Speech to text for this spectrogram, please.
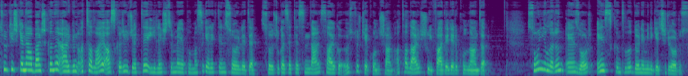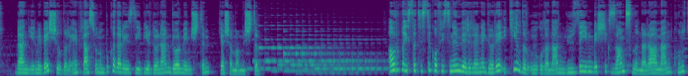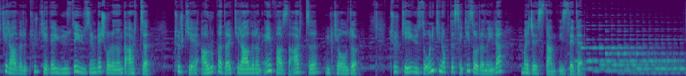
Türk İş Genel Başkanı Ergün Atalay asgari ücrette iyileştirme yapılması gerektiğini söyledi. Sözcü gazetesinden Saygı Öztürk'e konuşan Atalay şu ifadeleri kullandı. Son yılların en zor, en sıkıntılı dönemini geçiriyoruz. Ben 25 yıldır enflasyonun bu kadar ezdiği bir dönem görmemiştim, yaşamamıştım.'' Avrupa İstatistik Ofisi'nin verilerine göre 2 yıldır uygulanan %25'lik zam sınırına rağmen konut kiraları Türkiye'de %125 oranında arttı. Türkiye, Avrupa'da kiraların en fazla arttığı ülke oldu. Türkiye'yi %12.8 oranıyla Macaristan izledi.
